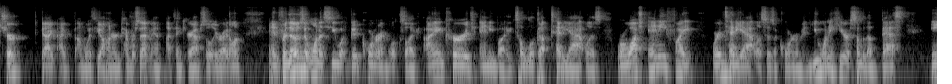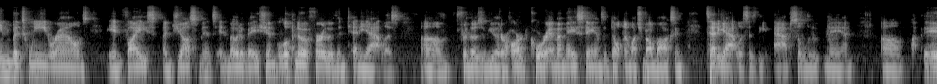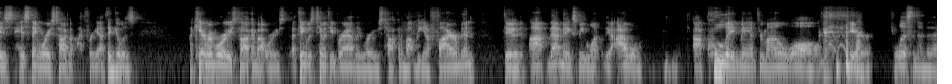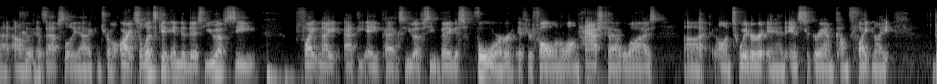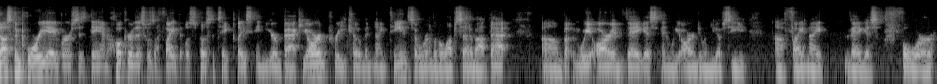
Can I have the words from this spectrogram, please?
Sure. Yeah, I, I, I'm with you 110%, man. I think you're absolutely right on. And for those that want to see what good cornering looks like, I encourage anybody to look up Teddy Atlas or watch any fight where Teddy Atlas is a cornerman. You want to hear some of the best in between rounds advice, adjustments, and motivation. Look no further than Teddy Atlas. Um, for those of you that are hardcore MMA stands and don't know much about boxing, Teddy Atlas is the absolute man. Um, his his thing where he's talking, I forget, I think it was I can't remember where he was talking about. Where he's, I think it was Timothy Bradley, where he was talking about being a fireman. Dude, I, that makes me want. I will uh, Kool Aid man through my own wall here, listening to that. Um, it's absolutely out of control. All right, so let's get into this UFC fight night at the Apex, UFC Vegas four. If you're following along, hashtag wise uh, on Twitter and Instagram, come fight night. Dustin Poirier versus Dan Hooker. This was a fight that was supposed to take place in your backyard pre COVID 19. So we're a little upset about that. Um, but we are in Vegas and we are doing UFC uh, Fight Night Vegas 4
